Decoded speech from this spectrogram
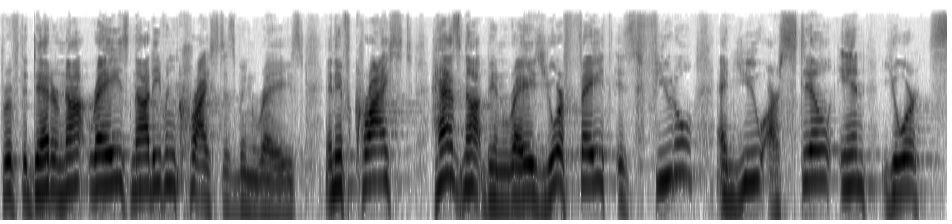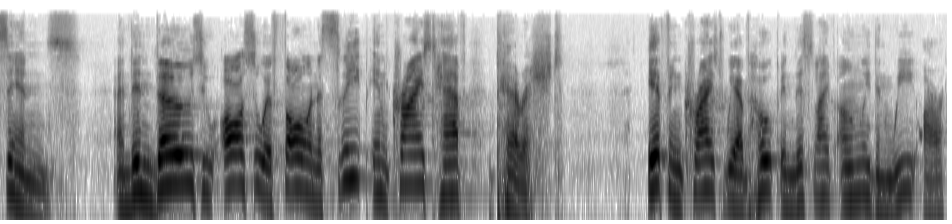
For if the dead are not raised, not even Christ has been raised. And if Christ has not been raised, your faith is futile and you are still in your sins. And then those who also have fallen asleep in Christ have perished. If in Christ we have hope in this life only, then we are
